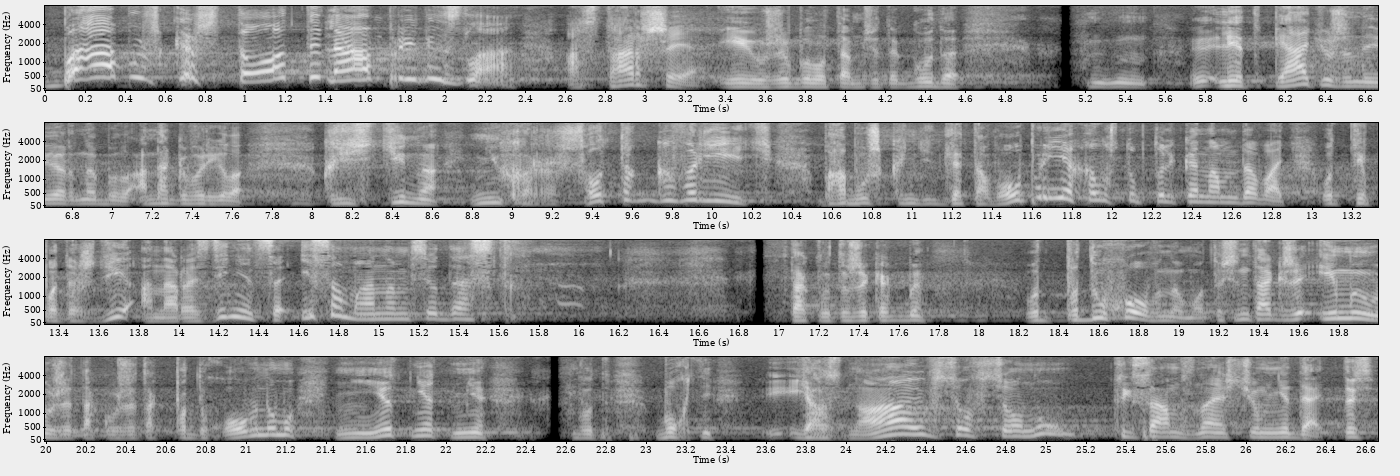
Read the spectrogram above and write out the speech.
бабушка, что ты нам привезла? А старшая, ей уже было там что-то года лет пять уже, наверное, было, она говорила, Кристина, нехорошо так говорить, бабушка не для того приехала, чтобы только нам давать. Вот ты подожди, она разденется и сама нам все даст. Так вот уже как бы вот по-духовному. Точно так же и мы уже так, уже так по-духовному. Нет, нет, мне, вот Бог, не, я знаю все, все, ну, ты сам знаешь, что мне дать. То есть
